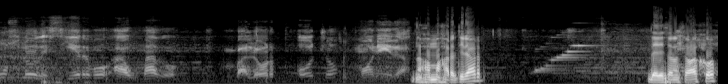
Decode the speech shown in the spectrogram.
Muslo de ciervo ahumado. Valor 8 monedas. Nos vamos a retirar. Deslizarnos abajo.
